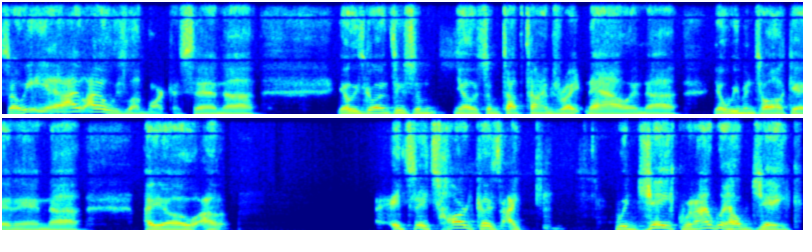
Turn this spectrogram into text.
so yeah, I, I always love Marcus, and uh, you know he's going through some you know some tough times right now, and uh, you know we've been talking, and uh, I you know I, it's it's hard because I with Jake when I would help Jake,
